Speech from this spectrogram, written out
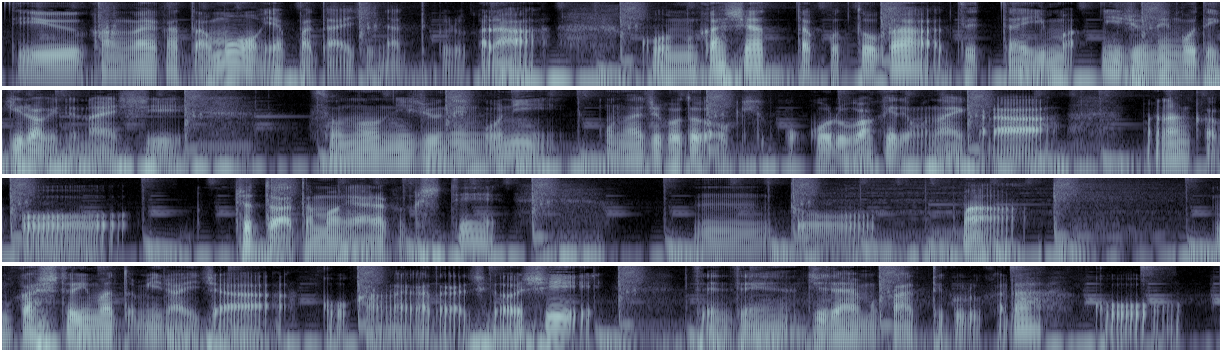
っていう考え方もやっぱ大事になってくるから、こう昔あったことが絶対今20年後できるわけじゃないし、その20年後に同じことが起き起こるわけでもないから、まあ、なんかこう、ちょっと頭を柔らかくして、うんと、まあ、昔と今と未来じゃ、こう考え方が違うし、全然時代も変わってくるから、こう、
